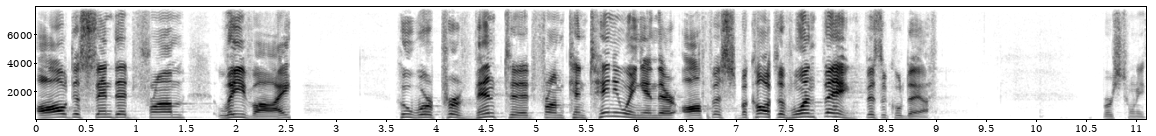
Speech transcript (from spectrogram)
all descended from Levi, who were prevented from continuing in their office because of one thing physical death. Verse 23.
